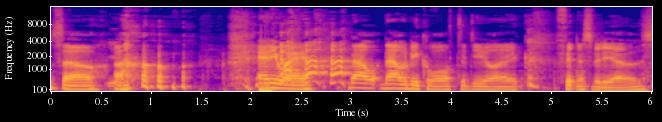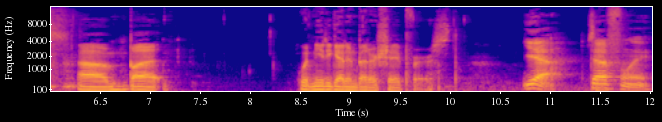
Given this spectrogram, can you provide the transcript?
So um, anyway, that that would be cool to do like fitness videos, um, but would need to get in better shape first. Yeah, definitely.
